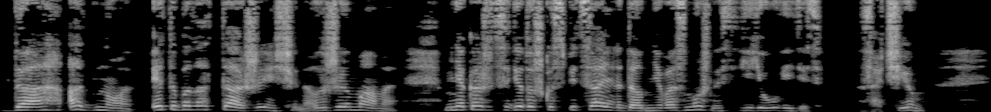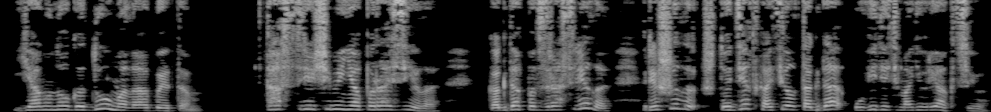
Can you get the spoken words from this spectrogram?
Да, одно. Это была та женщина, лже-мама. Мне кажется, дедушка специально дал мне возможность ее увидеть. Зачем? Я много думала об этом. Та встреча меня поразила. Когда повзрослела, решила, что дед хотел тогда увидеть мою реакцию.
